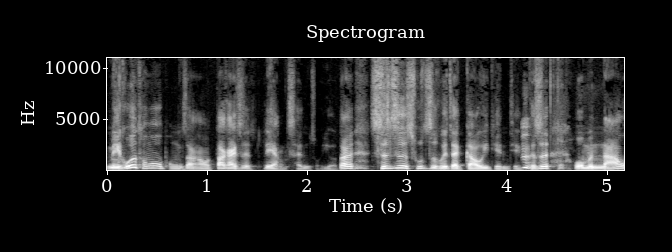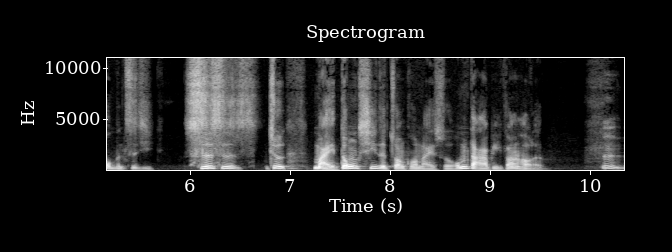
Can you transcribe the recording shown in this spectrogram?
美国的通货膨胀啊，大概是两成左右，当然实质的数字会再高一点点。可是我们拿我们自己。实时就买东西的状况来说，我们打个比方好了，嗯，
